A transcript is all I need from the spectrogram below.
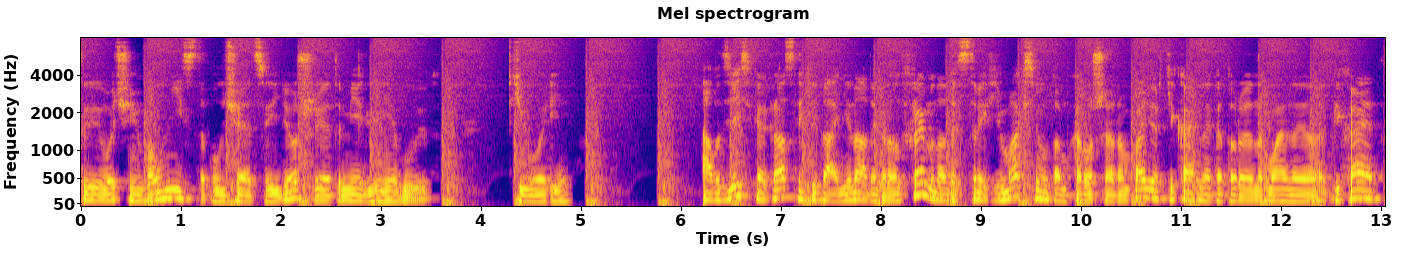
ты очень волнисто, получается, идешь, и это медленнее будет в теории. А вот здесь как раз таки, да, не надо граундфрейма, надо стрейфить максимум, там хорошая рампа вертикальная, которая нормально пихает.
